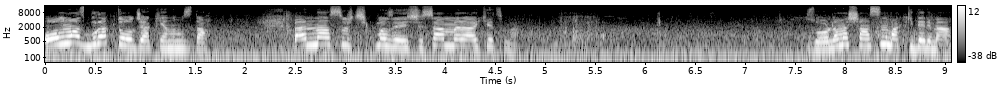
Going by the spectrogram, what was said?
Olmaz, Burak da olacak yanımızda. Benden sır çıkmaz enişte sen merak etme. Zorlama şansını bak giderim ha.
